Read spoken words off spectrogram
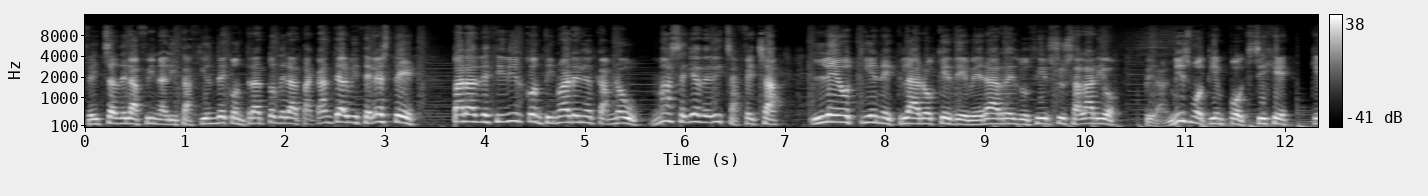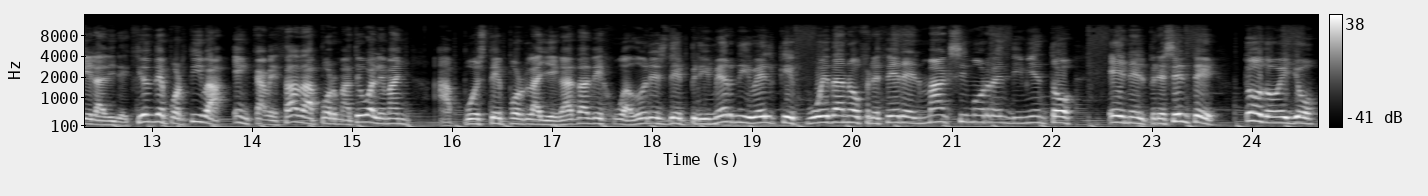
fecha de la finalización de contrato del atacante albiceleste, para decidir continuar en el Camp Nou. Más allá de dicha fecha, Leo tiene claro que deberá reducir su salario, pero al mismo tiempo exige que la dirección deportiva, encabezada por Mateo Alemán, apueste por la llegada de jugadores de primer nivel que puedan ofrecer el máximo rendimiento en el presente. Todo ello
